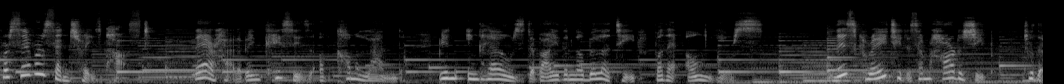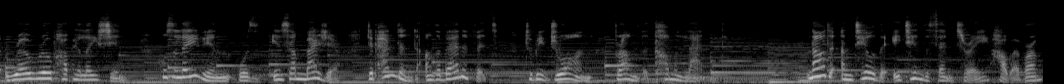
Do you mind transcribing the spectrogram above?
For several centuries past, there had been cases of common land being enclosed by the nobility for their own use. This created some hardship to the rural population, whose living was in some measure dependent on the benefits to be drawn from the common land. Not until the 18th century, however,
